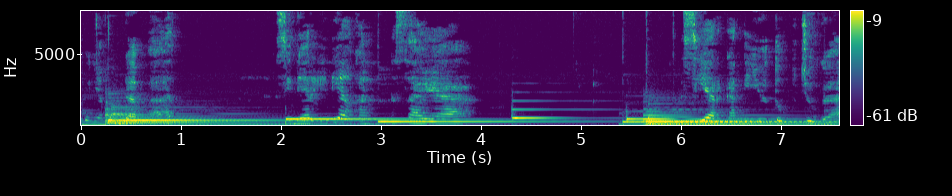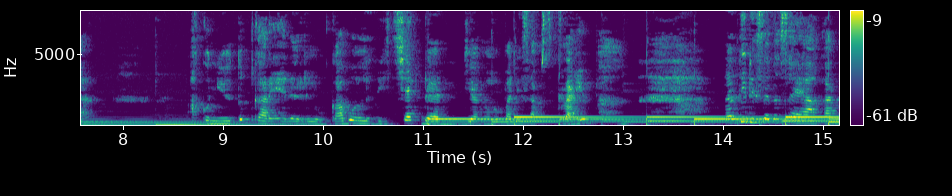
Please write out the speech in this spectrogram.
punya pendapat, siniar ini akan saya siarkan di YouTube juga. Akun YouTube Karya dari Luka boleh dicek dan jangan lupa di subscribe. Nanti di sana saya akan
